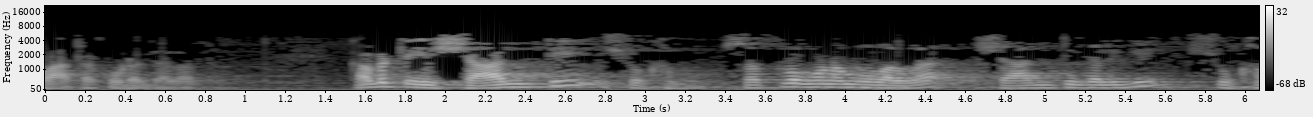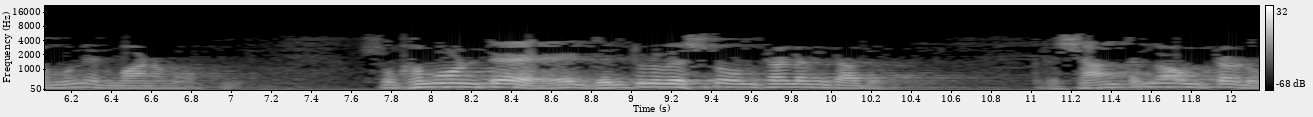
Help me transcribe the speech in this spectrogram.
పాట కూడా గలదు. కాబట్టి శాంతి సుఖము సత్వగుణము వల్ల శాంతి కలిగి సుఖము నిర్మాణం అవుతుంది. సుఖము అంటే గెంతులు వేస్తూ ఉంటాడని కాదు. ప్రశాంతంగా ఉంటాడు.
